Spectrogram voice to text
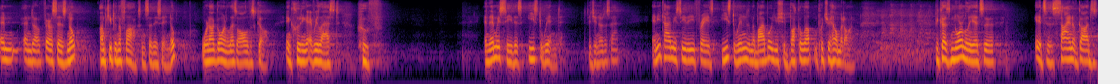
and, and uh, Pharaoh says, nope, I'm keeping the flocks. And so they say, nope, we're not going unless all of us go, including every last hoof. And then we see this east wind. Did you notice that? Anytime you see the phrase east wind in the Bible, you should buckle up and put your helmet on because normally it's a, it's a sign of God's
